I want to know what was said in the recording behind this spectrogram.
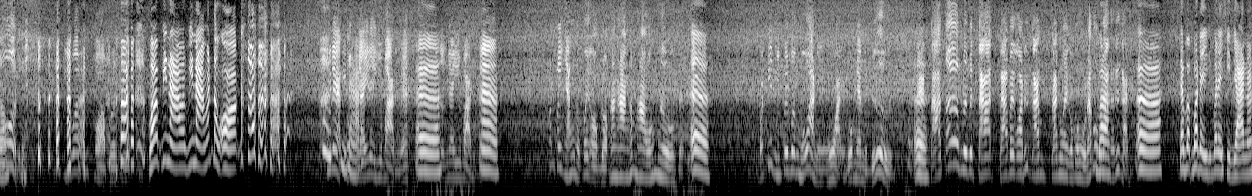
สองพูดปีปี ว่าเป็นปอบเลยว่าปีหน้าปีหน้ามันต้องออก ที่แรกปีตหน้ากใจเลยอยู่บ้านไหมเออต้นใหญ่อยู่บ้านเออมันไปหยังแบบไปออกดอกห่างๆห้ำเฮาห้ำเฮาแต่เออบัดนี้นี่ไปเบิ่งเมื่อวานนี่ห่วยบ่แม่นเด้อเออตาเติมเลยเป็นตาตาไปอ่อนหรือตาตาหน่วยกับโอ้โหนะเขาบ้าว่ากันคือกัน เออ แต่บ่บ่ได้บ่ได้ฉีดยานะ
